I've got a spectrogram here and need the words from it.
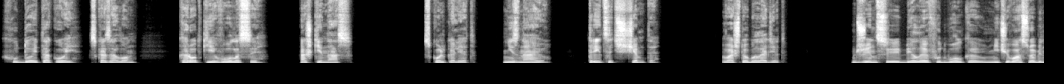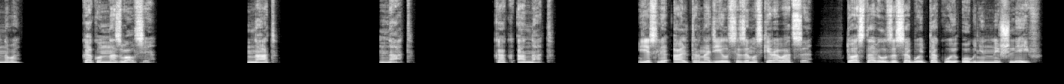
«Худой такой», — сказал он. «Короткие волосы. Ашкеназ». «Сколько лет?» «Не знаю. Тридцать с чем-то». «Во что был одет?» «Джинсы, белая футболка, ничего особенного». Как он назвался? Над. Над. Как Анат. Если Альтер надеялся замаскироваться, то оставил за собой такой огненный шлейф,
